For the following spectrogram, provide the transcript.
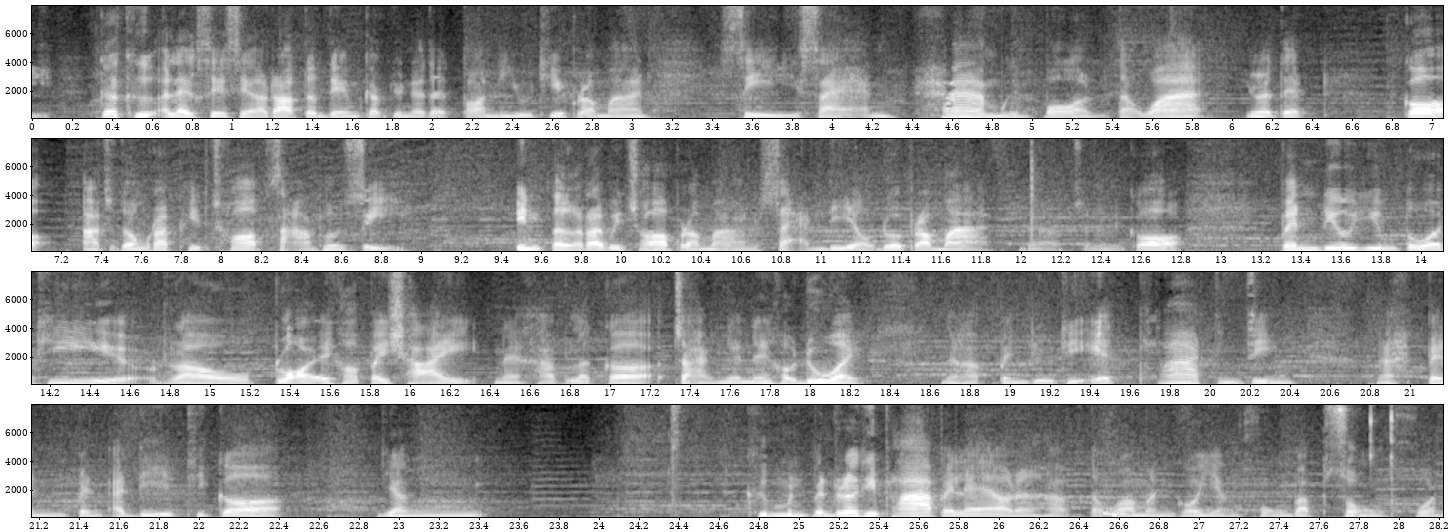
4 ก็คืออเล็กซิสเนี่ยรับเต็มๆกับยู i นเต็ดตอนนี้อยู่ที่ประมาณ 4 5 0 0 0 0 ปอนด์แต่ว่ายู i นเต็ดก็อาจจะต้องรับผิดชอบ3ส่วน4 อินเตอร์รับผิดชอบประมาณแสนเดียวโดยประมาณนะครับฉะนั้นก็เป็นดีลยืมตัวที่เราปล่อยให้เขาไปใช้นะครับแล้วก็จ่ายเงินให้เขาด้วยนะครับเป็นดีลที่เอ็ดพลาดจริงๆนะเป็นเป็นอดีตที่ก็ยังคือมันเป็นเรื่องที่พลาดไปแล้วนะครับ แต่ว่ามันก็ยังคงแบบส่งผล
